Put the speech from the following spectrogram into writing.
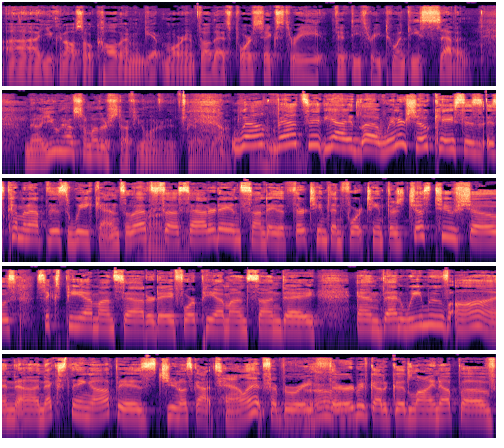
Uh, you can also call them and get more info. That's 463-5327. Now you have some other stuff you wanted to chat about. Well, that's it. Yeah, Winter Showcase is, is coming up this weekend. So that's uh, Right. Saturday and Sunday, the 13th and 14th. There's just two shows, 6 p.m. on Saturday, 4 p.m. on Sunday. And then we move on. Uh, next thing up is Juneau's Got Talent, February 3rd. We've got a good lineup of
